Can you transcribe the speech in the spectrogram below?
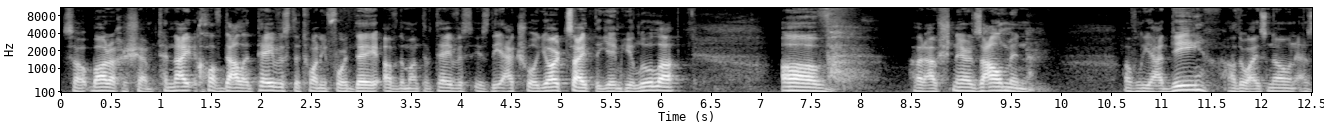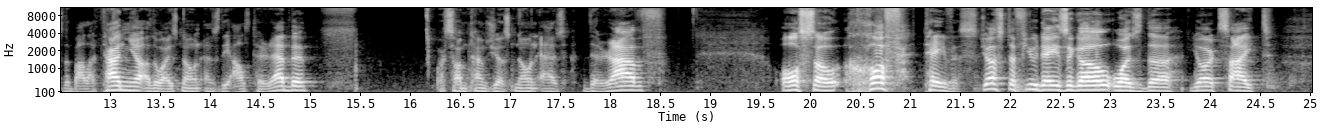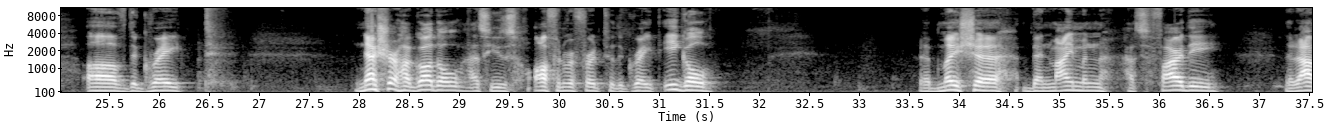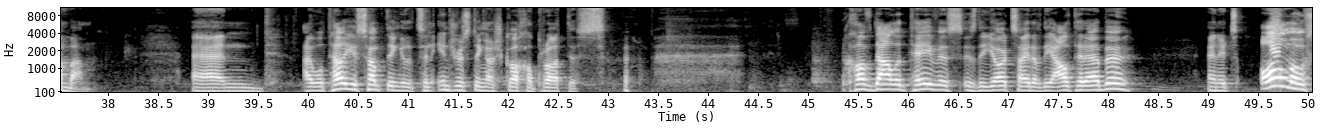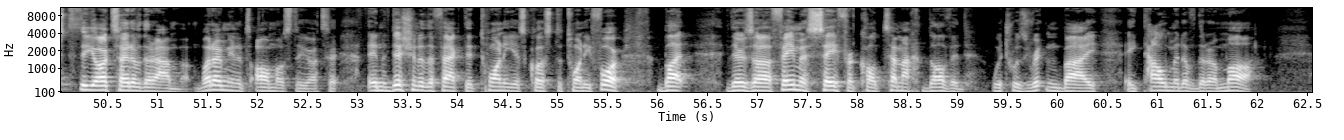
So Baruch Hashem. Tonight, Chov Dalet Tevis, the 24th day of the month of Tevis, is the actual yahrzeit, the Yom Hilula of Harav Shner Zalman of Liadi, otherwise known as the Balatanya, otherwise known as the Alter Rebbe, or sometimes just known as the Rav. Also, Chof Tevis. Just a few days ago was the yahrzeit of the great Nesher Hagadol, as he's often referred to, the great eagle, Reb Moshe ben Maimon Hasfardi, the Rambam. And I will tell you something that's an interesting Hashgacha Pratis. Chav Dalet Tevis is the yahrzeit of the Alter Rebbe, and it's almost the yahrzeit of the Rambam. What do I mean it's almost the yahrzeit. In addition to the fact that 20 is close to 24. But there's a famous sefer called Tzemach David, which was written by a Talmid of the Rema,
